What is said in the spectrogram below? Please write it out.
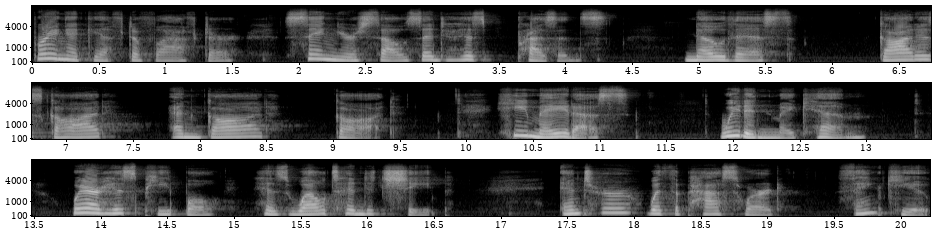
Bring a gift of laughter. Sing yourselves into his presence. Know this God is God and God, God. He made us. We didn't make him. We're his people, his well tended sheep. Enter with the password, thank you.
